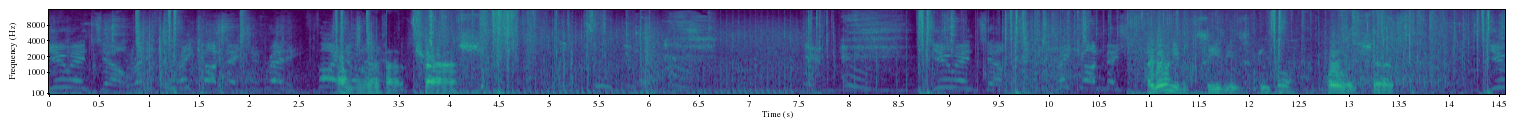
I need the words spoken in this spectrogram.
You intel. Ready for recon mission. Ready. Fire. Oh my god, that's trash. You intel. Recon mission. I don't even see these people. Holy shit. You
